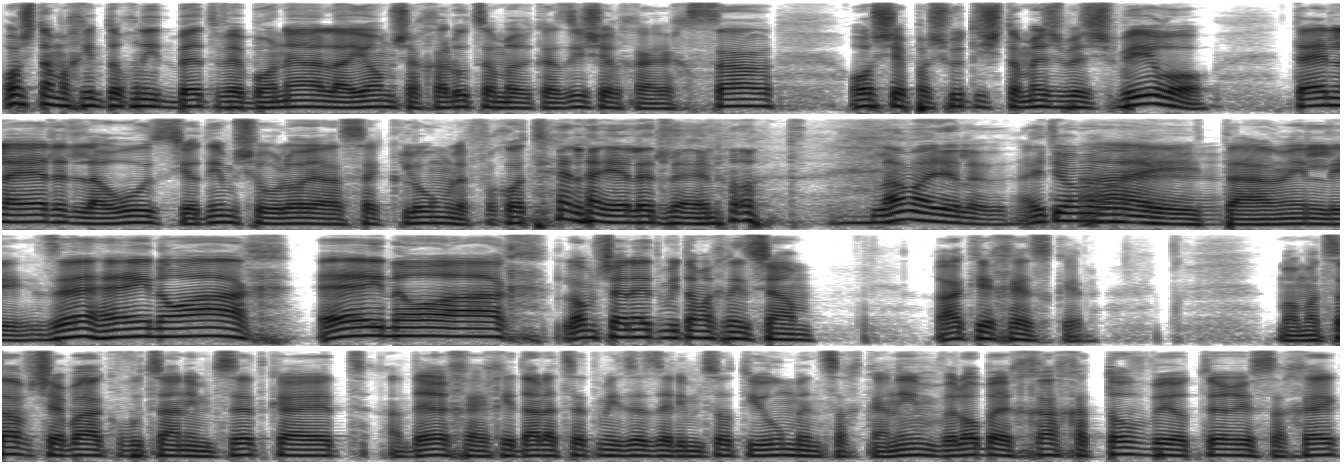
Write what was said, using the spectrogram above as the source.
או שאתה מכין תוכנית ב' ובונה על היום שהחלוץ המרכזי שלך יחסר, או שפשוט תשתמש בשבירו. תן לילד לרוץ, יודעים שהוא לא יעשה כלום, לפחות תן לילד ליהנות. למה ילד? הייתי אומר... היי, אה, תאמין לי. זה היי נוח, היי נוח. לא משנה את מי אתה מכניס שם, רק יחזקאל. במצב שבה הקבוצה נמצאת כעת, הדרך היחידה לצאת מזה זה למצוא תיאום בין שחקנים, ולא בהכרח הטוב ביותר ישחק.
